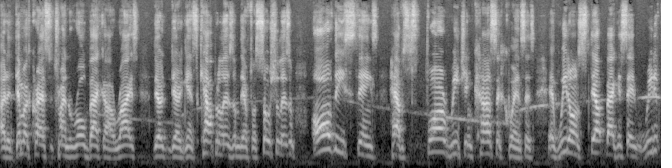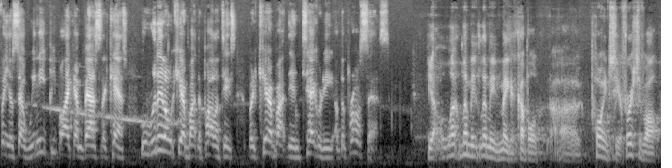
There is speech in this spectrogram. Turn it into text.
or the Democrats are trying to roll back our rights. They're, they're against capitalism, they're for socialism. All these things have far reaching consequences if we don't step back and say, read it for yourself. We need people like Ambassador Katz who really don't care about the politics, but care about the integrity of the process. Yeah, let, let me let me make a couple uh, points here. First of all,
